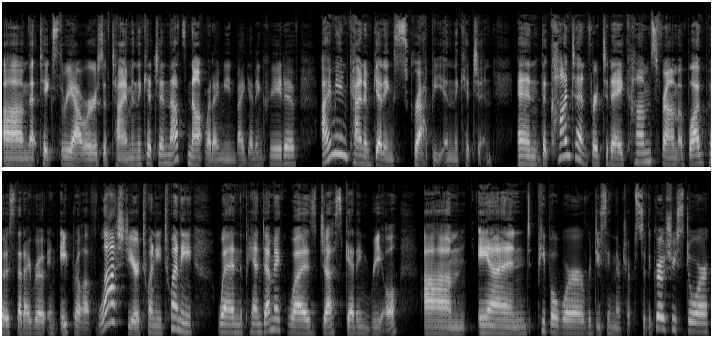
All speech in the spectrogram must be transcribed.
um, that takes three hours of time in the kitchen. That's not what I mean by getting creative. I mean kind of getting scrappy in the kitchen. And the content for today comes from a blog post that I wrote in April of last year, 2020, when the pandemic was just getting real. Um, and people were reducing their trips to the grocery store.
